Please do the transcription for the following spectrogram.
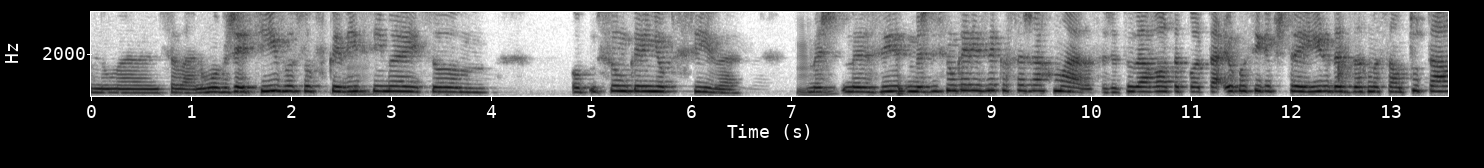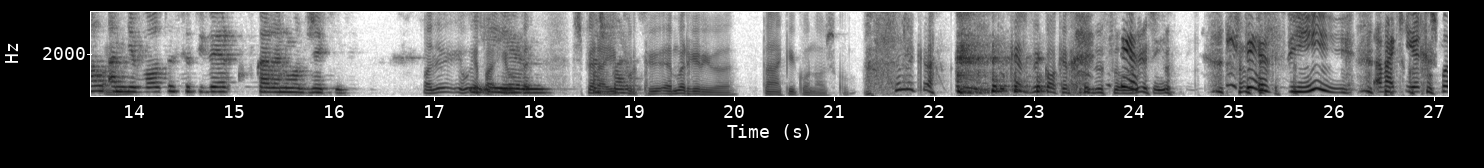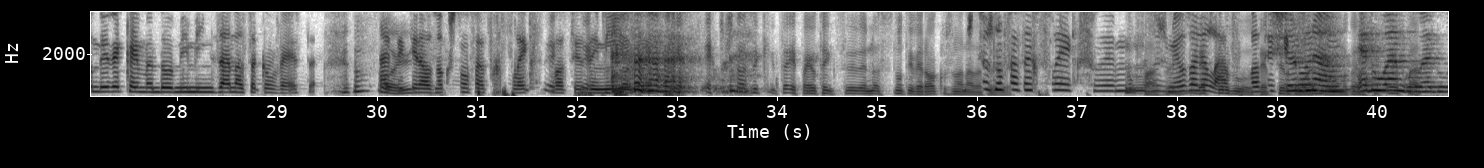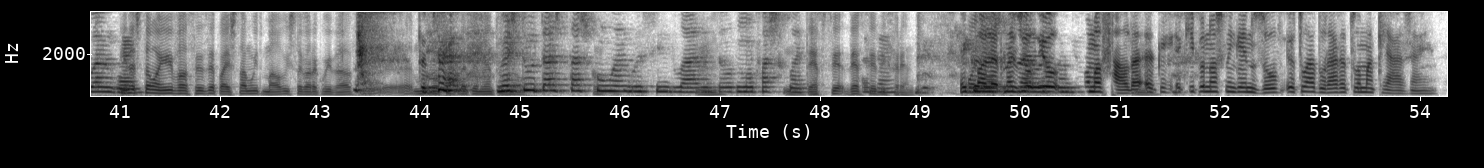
numa sei lá num objetivo eu sou focadíssima e sou sou um bocadinho obsessiva uhum. mas, mas, mas isso não quer dizer que eu seja arrumada, ou seja, tudo à volta pode estar. Eu consigo abstrair da desarrumação total à uhum. minha volta se eu estiver focada num objetivo. Olha, eu, e, eu te... Hum, espera aí, parte. porque a Margarida está aqui connosco. Anda cá. Tu queres dizer qualquer coisa sobre é assim. isto? Isto é assim! Estava aqui a responder a quem mandou miminhos à nossa conversa. Foi. Ah, tenho que tirar os óculos, não faço reflexo de é, vocês é em mim. É, é, que tu estás aqui. Epá, eu tenho que, se não tiver óculos, não há nada. Os teus não fazem reflexo, é, não mas os meus, olha lá. Do, vocês chegam. Não, é do ângulo, é do ângulo. Ainda estão aí vocês, epá, isto está muito mal, isto agora cuidado. mas tu estás, estás com um ângulo assim de lado, hum. então não faz reflexo. Deve ser, deve ser diferente. Olha, mas eu, eu, uma falda, aqui para nós ninguém nos ouve, eu estou a adorar a tua maquilhagem.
